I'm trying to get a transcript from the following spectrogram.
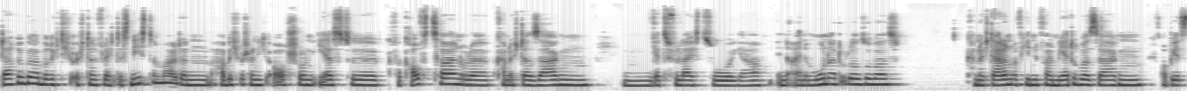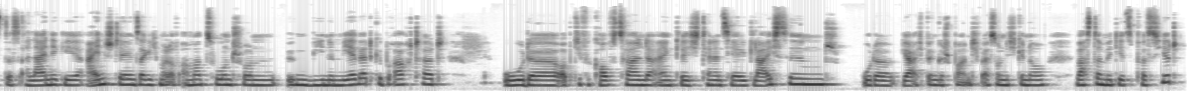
Darüber berichte ich euch dann vielleicht das nächste Mal. Dann habe ich wahrscheinlich auch schon erste Verkaufszahlen oder kann euch da sagen, hm, jetzt vielleicht so, ja, in einem Monat oder sowas. Kann euch da dann auf jeden Fall mehr darüber sagen, ob jetzt das alleinige Einstellen, sage ich mal, auf Amazon schon irgendwie einen Mehrwert gebracht hat oder ob die Verkaufszahlen da eigentlich tendenziell gleich sind. Oder ja, ich bin gespannt. Ich weiß noch nicht genau, was damit jetzt passiert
